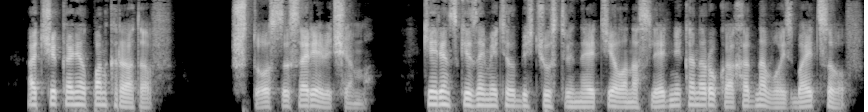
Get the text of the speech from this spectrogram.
– отчеканил Панкратов. «Что с цесаревичем?» Керенский заметил бесчувственное тело наследника на руках одного из бойцов.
